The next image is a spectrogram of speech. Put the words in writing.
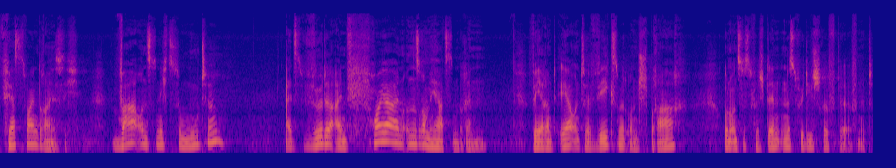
Vers 32, war uns nicht zumute, als würde ein Feuer in unserem Herzen brennen, während er unterwegs mit uns sprach und uns das Verständnis für die Schrift eröffnete.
